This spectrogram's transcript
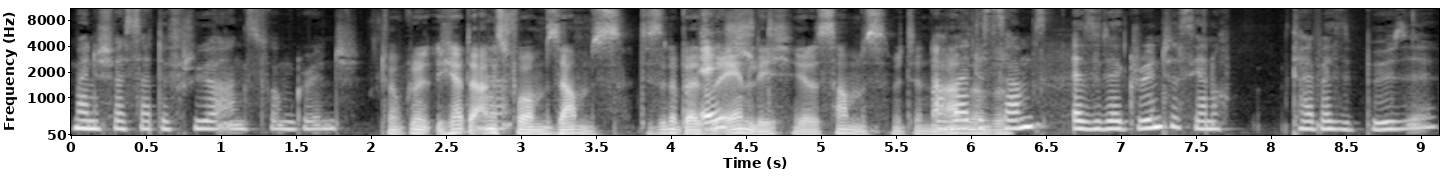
Meine Schwester hatte früher Angst vorm Grinch. Vom Grinch. Ich hatte Angst ja. vor dem Sams. Die sind aber so ähnlich. Ja, das Sams mit den Nasen. Aber das so. Sams, also der Grinch ist ja noch teilweise böse.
